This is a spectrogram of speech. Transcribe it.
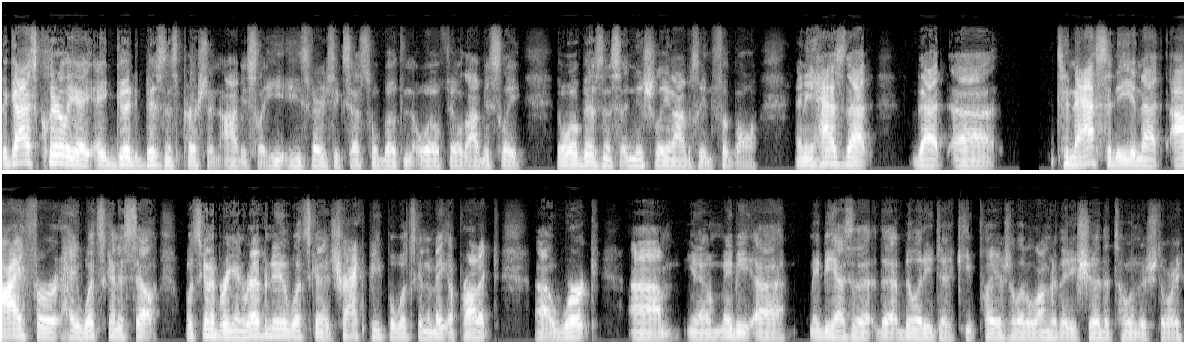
the guy's clearly a, a good business person. Obviously, he, he's very successful both in the oil field, obviously the oil business initially, and obviously in football. And he has that that uh, tenacity and that eye for hey, what's going to sell? What's going to bring in revenue? What's going to attract people? What's going to make a product uh, work? Um, you know, maybe uh, maybe he has the, the ability to keep players a little longer than he should. That's a whole other story.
